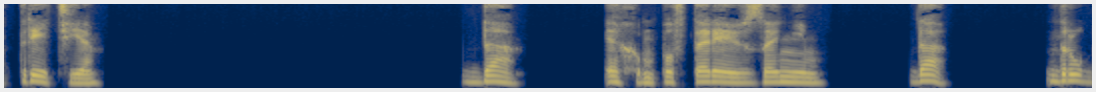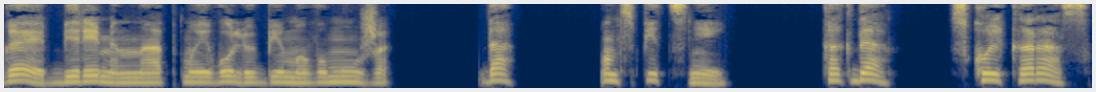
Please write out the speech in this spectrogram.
третья. Да, эхом повторяю за ним. Да, другая беременна от моего любимого мужа. Да, он спит с ней. Когда? Сколько раз?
